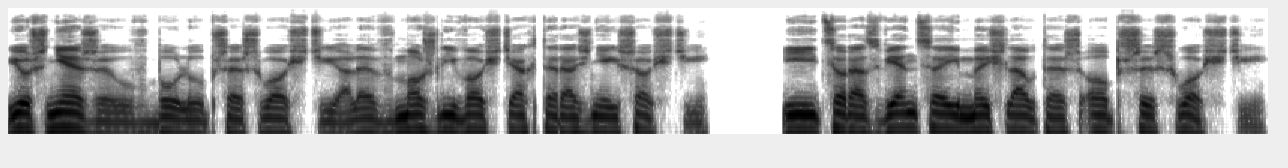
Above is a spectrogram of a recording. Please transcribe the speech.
Już nie żył w bólu przeszłości, ale w możliwościach teraźniejszości. I coraz więcej myślał też o przyszłości.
